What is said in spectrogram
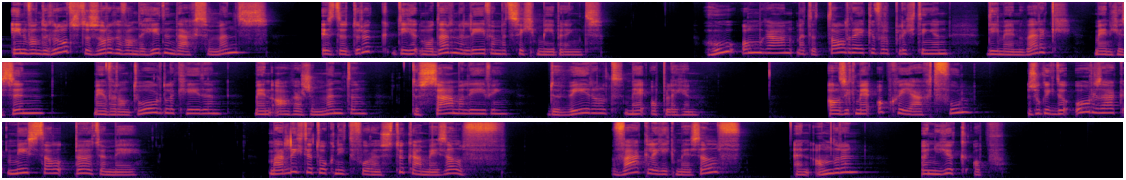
Een van de grootste zorgen van de hedendaagse mens is de druk die het moderne leven met zich meebrengt. Hoe omgaan met de talrijke verplichtingen die mijn werk, mijn gezin, mijn verantwoordelijkheden, mijn engagementen, de samenleving, de wereld mij opleggen. Als ik mij opgejaagd voel, zoek ik de oorzaak meestal buiten mij. Maar ligt het ook niet voor een stuk aan mijzelf? Vaak leg ik mijzelf en anderen een juk op.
